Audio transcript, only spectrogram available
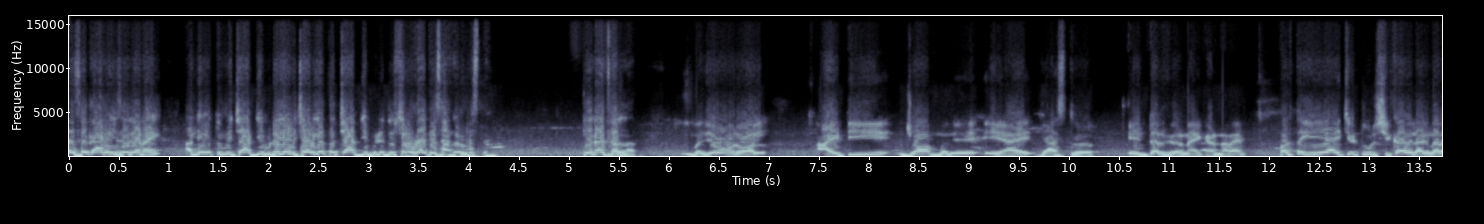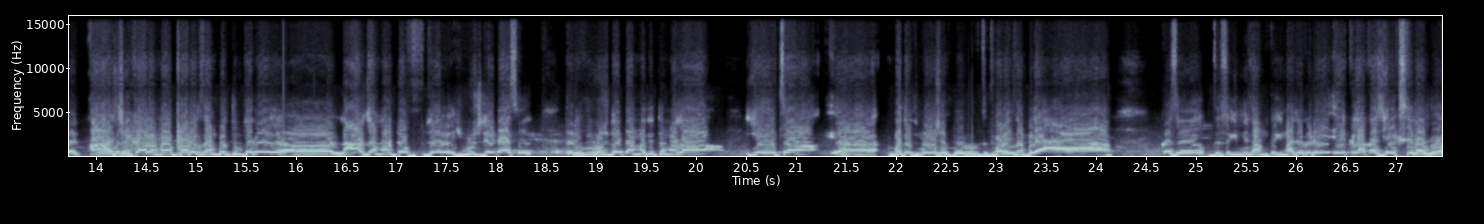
तसं काही सगळं नाही. आणि तुम्ही चार जीपीटीला विचारलं तर चार जीपीटी दुसरं काय ते सांगत असतं? ते नाही चालणार. म्हणजे ओव्हरऑल आय टी जॉबमध्ये ए आय जास्त इंटरफिअर नाही करणार आहे. फक्त ए चे टूल शिकावे लागणार आहेत. हा आहे? शिकायला फॉर एक्झाम्पल तुमच्याकडे लार्ज अमाऊंट ऑफ जर ह्यूज डेटा असेल तर ह्यूज डेटामध्ये तुम्हाला याचा मदत मिळू शकते. फॉर एक्झाम्पल कसं जसं की मी सांगतो की माझ्याकडे एक लाखाची एक्सेल आले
